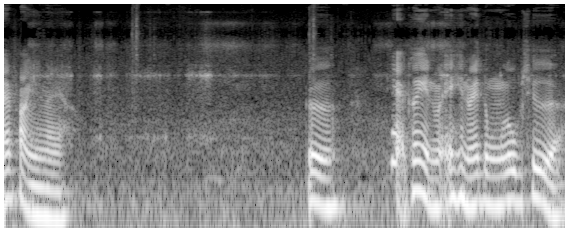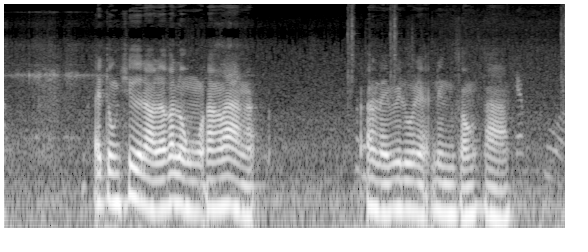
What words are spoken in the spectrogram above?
ย้ายฝั่งยังไงอะเออเนี่ยเคยเห็นไหมเห็นไหมตรงรูปชื่ออะไอ้ตรงชื่อเราแล้วก็ลงข้างล่างอะอะไรไม่รู้เนี่ยหนึ่งสองสามแก๊ปพวก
